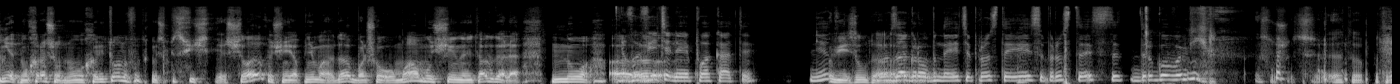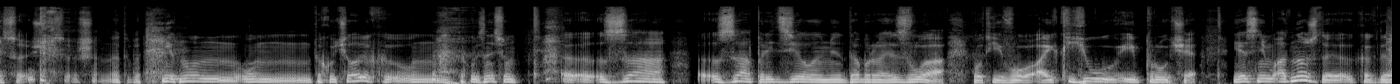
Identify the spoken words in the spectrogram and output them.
Нет, ну хорошо, ну Харитонов это такой специфический человек, очень я понимаю, да, большого ума мужчина и так далее. Но Вы э, видели плакаты? Нет? видел, да. Загробные эти просто из, просто из другого мира. Слушайте, это потрясающе совершенно. Это... Нет, ну он, он такой человек, он такой, знаете, он э, за, за пределами добра и зла. Вот его IQ и прочее. Я с ним однажды, когда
